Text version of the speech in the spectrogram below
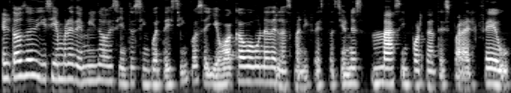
El 2 de diciembre de 1955 se llevó a cabo una de las manifestaciones más importantes para el FEU,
